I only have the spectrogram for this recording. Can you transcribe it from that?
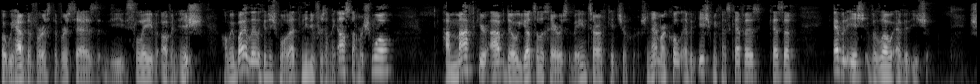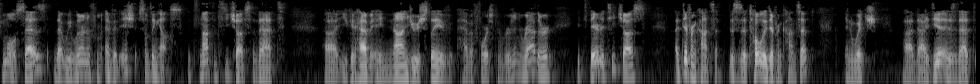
But we have the verse. The verse says the slave of an ish. That's needed for something else. Amar Shmuel. Hamafkir avdo yotza lecheres ve'in tzarach ketshachor. Shenamar kol eved ish miknas kefes kesef eved ish velo eved isha. Shmuel says that we learn from Eved Ish something else. It's not to teach us that uh, you could have a non-Jewish slave have a forced conversion. Rather, it's there to teach us a different concept. This is a totally different concept in which uh, the idea is that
